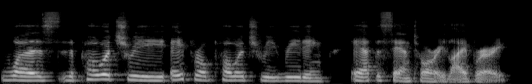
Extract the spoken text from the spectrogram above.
was the poetry April poetry reading at the Santori Library.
